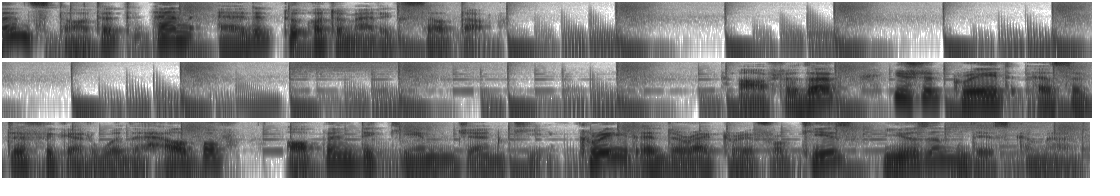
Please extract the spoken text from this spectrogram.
Then start it and add it to automatic setup. After that, you should create a certificate with the help of OpenDKIM GenKey. Create a directory for keys using this command.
